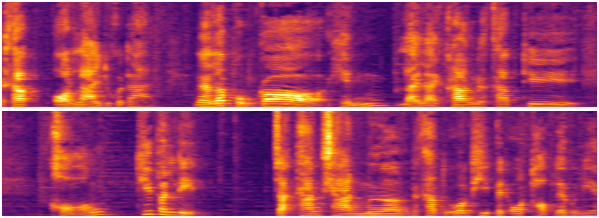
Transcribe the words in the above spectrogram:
นะครับออนไลน์ดูก็ได้นะแล้วผมก็เห็นหลาย ๆ ครั้งนะครับที่ ของที่ผลิตจากทางชานเมืองนะครับหรือบางทีเป็นโอท็อปเลยพวกนี้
